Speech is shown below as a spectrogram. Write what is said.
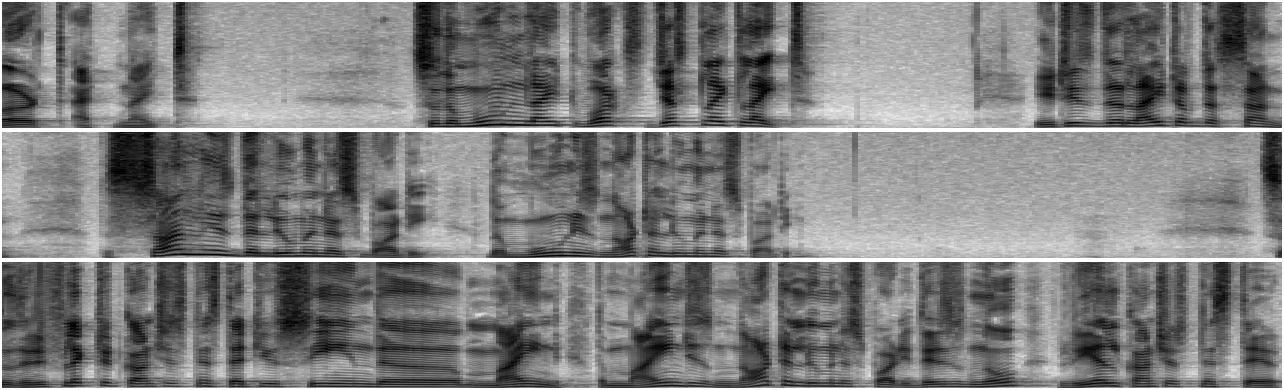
earth at night. So the moonlight works just like light. It is the light of the sun. The sun is the luminous body. The moon is not a luminous body. So the reflected consciousness that you see in the mind, the mind is not a luminous body. There is no real consciousness there.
